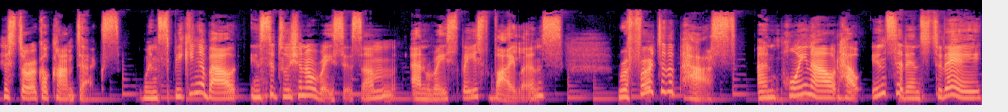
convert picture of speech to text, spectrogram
historical context. When speaking about institutional racism and race based violence, refer to the past and point out how incidents today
